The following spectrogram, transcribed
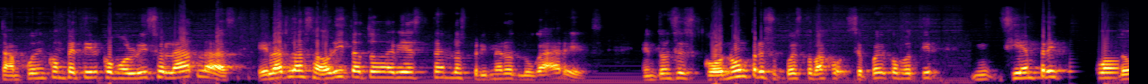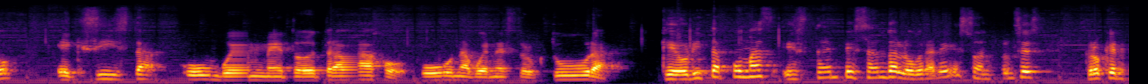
tan pueden competir como lo hizo el Atlas. El Atlas ahorita todavía está en los primeros lugares. Entonces, con un presupuesto bajo se puede competir siempre y cuando exista un buen método de trabajo, una buena estructura, que ahorita Pumas está empezando a lograr eso. Entonces, creo que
